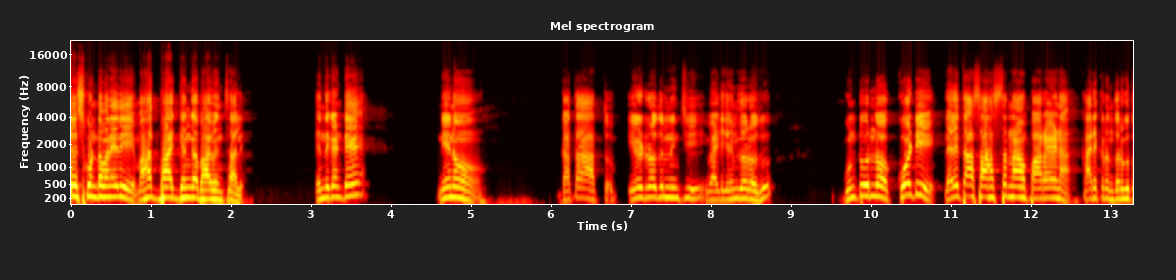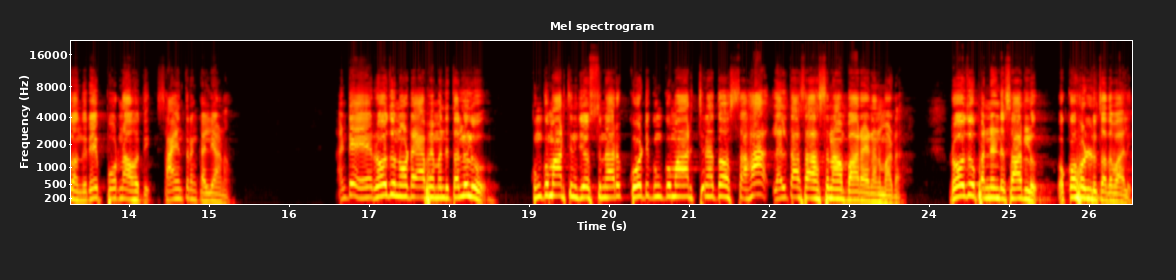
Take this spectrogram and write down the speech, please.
చేసుకుంటాం అనేది మహద్భాగ్యంగా భావించాలి. ఎందుకంటే నేను గత ఏడు రోజుల నుంచి వాటికి ఎనిమిదో రోజు గుంటూరులో కోటి లలితా సహస్రనామ పారాయణ కార్యక్రమం జరుగుతోంది. రేపు పూర్ణాహుతి సాయంత్రం కళ్యాణం. అంటే రోజు నూట యాభై మంది తల్లులు కుంకుమార్చన చేస్తున్నారు. కోటి కుంకుమార్చనతో సహా లలితా సహస్రనామ పారాయణ అనమాట రోజు పన్నెండు సార్లు ఒక్కొక్కళ్ళు చదవాలి.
